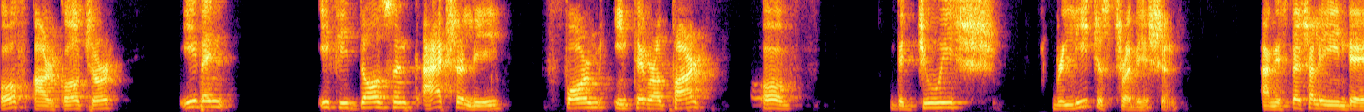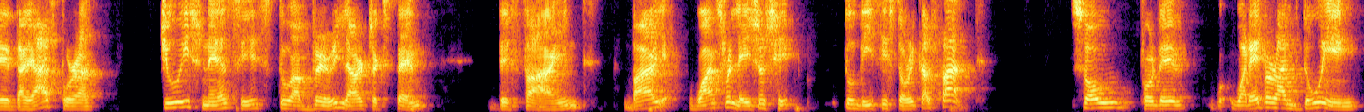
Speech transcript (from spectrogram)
of our culture, even if it doesn't actually form integral part of the Jewish religious tradition. And especially in the diaspora, Jewishness is to a very large extent defined by one's relationship to this historical fact. So for the whatever I'm doing,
